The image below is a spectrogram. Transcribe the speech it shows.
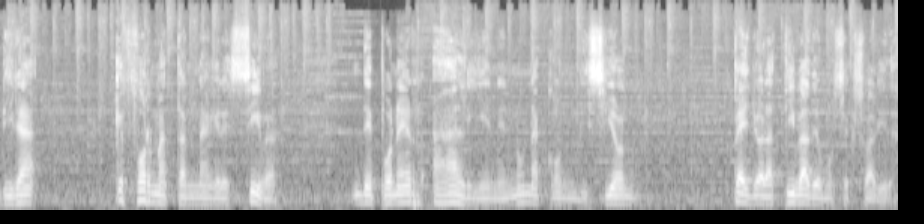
dirá qué forma tan agresiva de poner a alguien en una condición peyorativa de homosexualidad.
